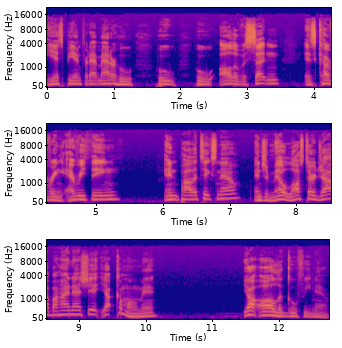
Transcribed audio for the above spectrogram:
ESPN for that matter, who who who all of a sudden is covering everything in politics now, and Jemele lost her job behind that shit. Y'all come on, man. Y'all all look goofy now.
